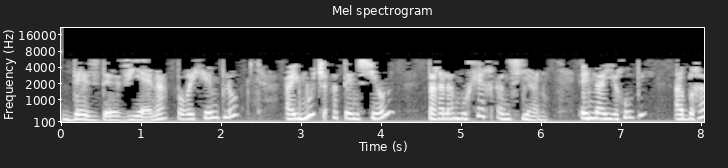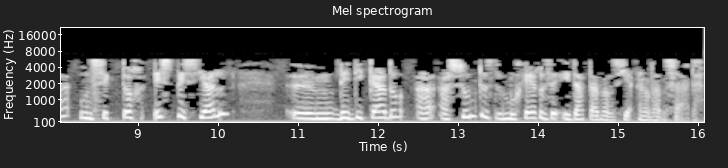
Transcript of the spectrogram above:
desde Viena, por ejemplo, hay mucha atención para la mujer anciana. En Nairobi habrá un sector especial em, dedicado a asuntos de mujeres de edad avanzada.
